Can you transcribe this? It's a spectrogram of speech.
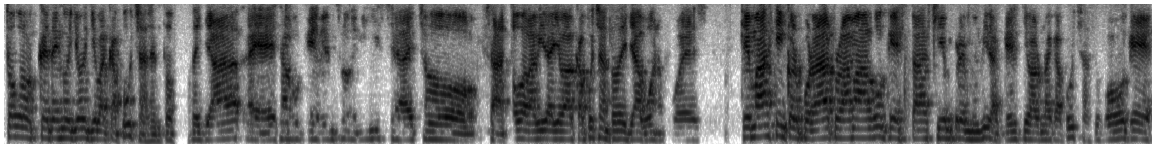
todos los que tengo yo lleva capuchas, entonces ya eh, es algo que dentro de mí se ha hecho, o sea, toda la vida lleva capucha, entonces ya, bueno, pues, ¿qué más que incorporar al programa algo que está siempre en mi vida, que es llevar una capucha? Supongo que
